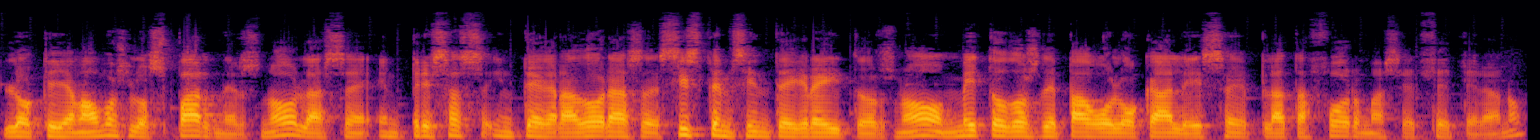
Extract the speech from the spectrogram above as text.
lo que llamamos los partners, ¿no? Las eh, empresas integradoras, eh, systems integrators, ¿no? Métodos de pago locales, eh, plataformas, etcétera, ¿no?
